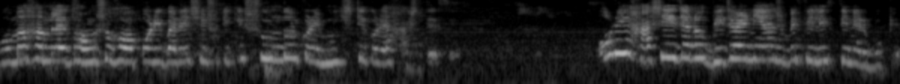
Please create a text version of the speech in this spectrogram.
বোমা হামলায় ধ্বংস হওয়া পরিবারের শিশুটিকে সুন্দর করে মিষ্টি করে হাসতেছে। ওর এই হাসি যেন বিজয় নিয়ে আসবে ফিলিস্তিনের বুকে।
